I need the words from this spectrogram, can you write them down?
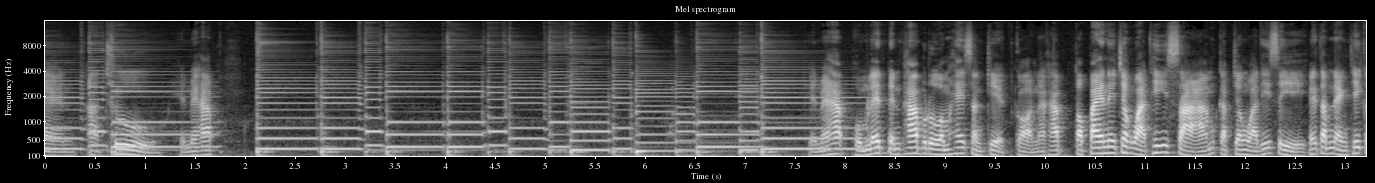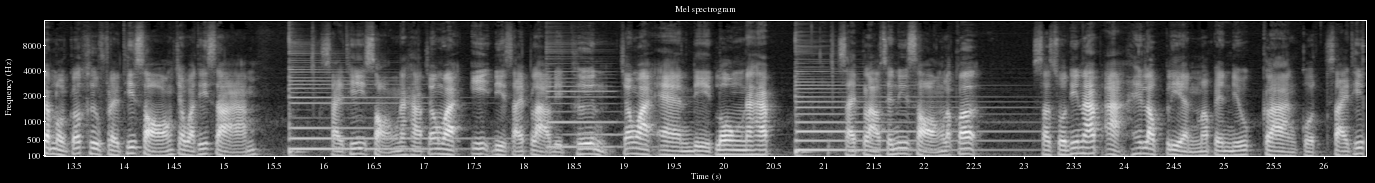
and a two เห็นไหมครับ นไหมครับ ผมเล่นเป็นภาพรวมให้สังเกตก่อนนะครับ ต่อไปในจังหวะที่ 3 กับจังหวะที่ 4 ในตำแหน่งที่กำหนดก็คือเฟรตที่ 2 จังหวะที่ 3สายที่ 2 นะครับ จังหวะอีดีดสายเปล่าดีดขึ้น จังหวะแอนดีดลงนะครับ สายเปล่าเส้นที่ 2 แล้วก็สัดส่วนที่นับอะให้เราเปลี่ยนมาเป็นนิ้วกลางกดสายที่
